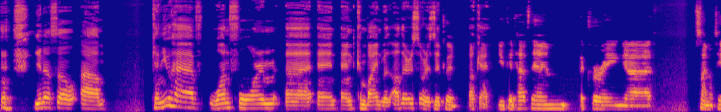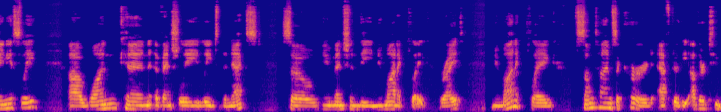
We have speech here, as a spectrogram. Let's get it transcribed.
you know, so um, can you have one form uh, and and combined with others, or is you it could okay? You could have them occurring uh, simultaneously. Uh, one can eventually lead to the next. So you mentioned the pneumonic plague, right? Pneumonic plague sometimes occurred after the other two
